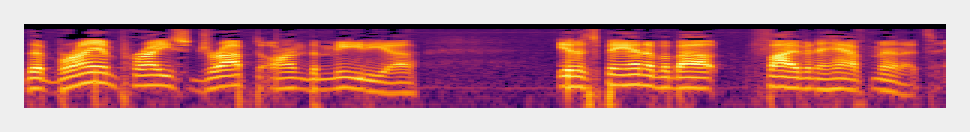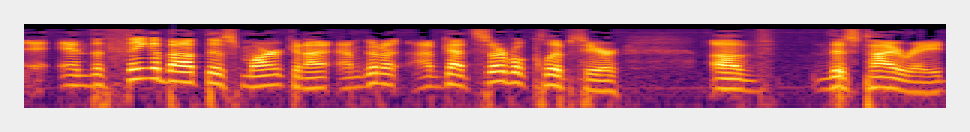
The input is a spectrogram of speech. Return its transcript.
that Bryan Price dropped on the media in a span of about five and a half minutes. And the thing about this, Mark, and I, I'm gonna, I've got several clips here of this tirade,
